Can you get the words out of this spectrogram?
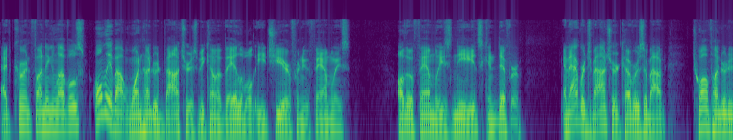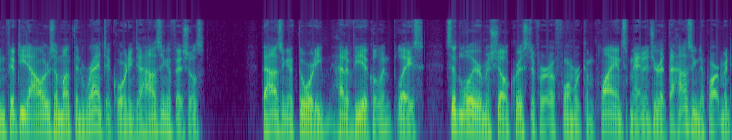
At current funding levels, only about 100 vouchers become available each year for new families. Although families' needs can differ, an average voucher covers about $1,250 a month in rent, according to housing officials. The Housing Authority had a vehicle in place, said lawyer Michelle Christopher, a former compliance manager at the Housing Department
